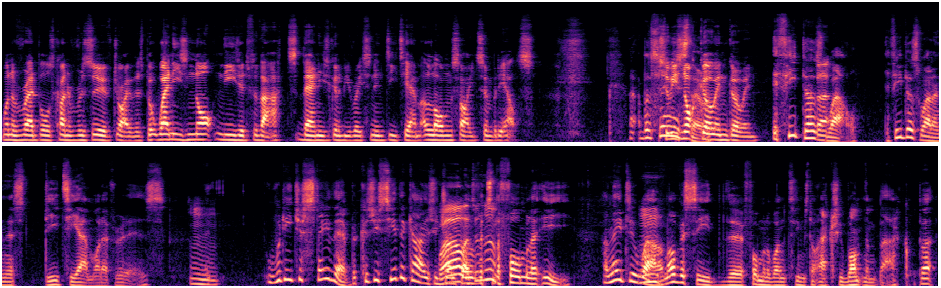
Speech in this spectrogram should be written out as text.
one of Red Bull's kind of reserve drivers, but when he's not needed for that, then he's going to be racing in DTM alongside somebody else. Uh, but So he's is, not though, going going. If he does but- well, if he does well in this DTM, whatever it is, Mm. Would he just stay there? Because you see the guys who Well, jump over to the Formula E, and they do well. Mm. And obviously, the Formula One teams don't actually want them back. But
